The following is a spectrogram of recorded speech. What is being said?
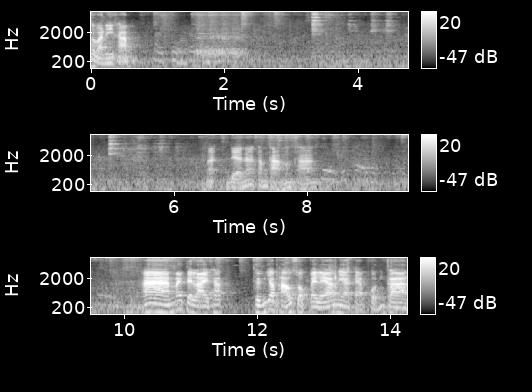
สวัสดีครับเดี๋ยวนะคำถามบางค้าง อ่า ไม่เป็นไรครับ ถึงจะเผาศพไปแล้วเนี่ย แต่ผลการ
